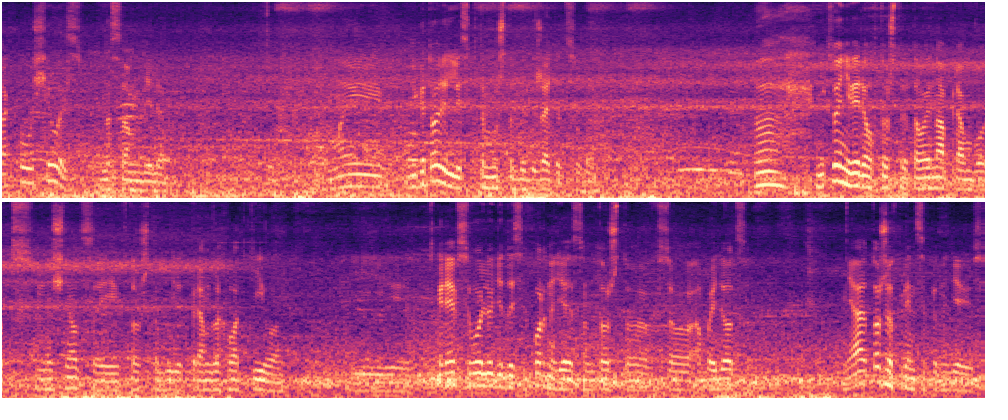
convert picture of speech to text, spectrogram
Так получилось, на самом деле. Мы не готовились к тому, чтобы бежать отсюда. Никто не верил в то, что эта война прям вот начнется и в то, что будет прям захват Киева. И, скорее всего, люди до сих пор надеются на то, что все обойдется. Я тоже, в принципе, надеюсь.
